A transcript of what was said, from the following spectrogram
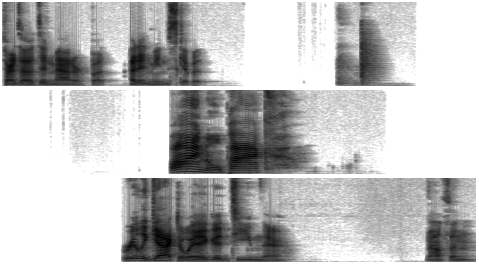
Turns out it didn't matter, but I didn't mean to skip it. Final pack. Really gacked away a good team there. Nothing.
